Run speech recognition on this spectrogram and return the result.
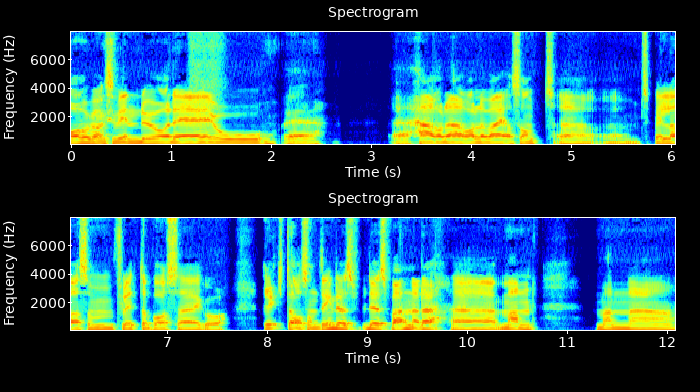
overgangsvindu, og det er jo her og der alle veier. sant? Eh, eh, spillere som flytter på seg, og rykter og sånne ting. Det, det er spennende, det. Eh, men men eh,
